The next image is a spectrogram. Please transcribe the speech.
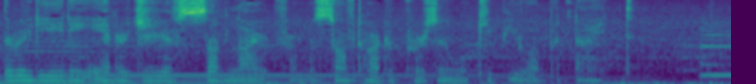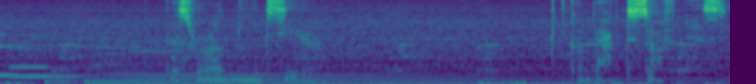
The radiating energy of sunlight from a soft hearted person will keep you up at night. This world needs you. Come back to softness.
